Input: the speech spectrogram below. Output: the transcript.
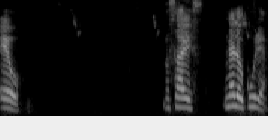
Ew. No sabes, una locura.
